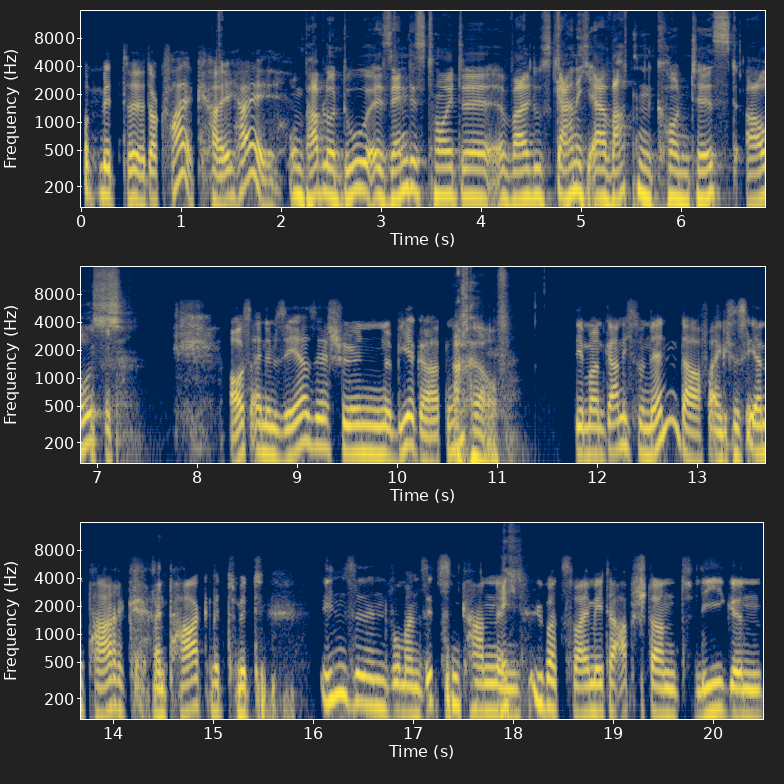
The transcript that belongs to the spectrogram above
Und mit äh, Doc Falk. Hi, hi. Und Pablo, du äh, sendest heute, äh, weil du es gar nicht erwarten konntest, aus. Aus einem sehr, sehr schönen Biergarten. Ach, hör auf. Den man gar nicht so nennen darf eigentlich. Es ist eher ein Park. Ein Park mit, mit Inseln, wo man sitzen kann, Echt? in über zwei Meter Abstand liegen.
